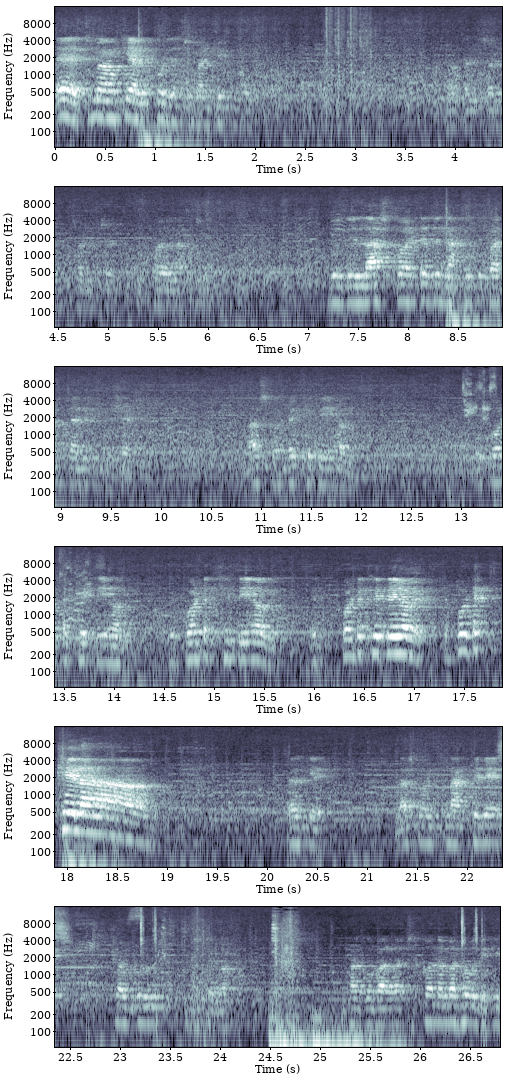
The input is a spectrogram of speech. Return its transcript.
এ, তুমি আমাকে আগে করে যাচ্ছ মানে লাগছে। যদি লাস্ট পয়েন্টটা যদি না খেতে পারি, তাহলে লাস্ট পয়েন্টটা খেতেই হবে। পয়েন্টটা খেতেই হবে। এই খেতেই হবে। এই খেতেই হবে। খেলাম। ওকে লাস্ট পয়েন্ট না খেলে সবগুলো পারব ভাগ্য ভালো আছে কত নাম্বার হব দেখি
